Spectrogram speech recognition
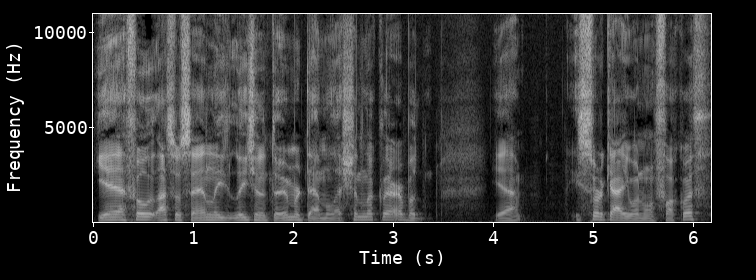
Yeah, full. That's what I'm saying. Le- Legion of Doom or Demolition look there, but yeah, he's the sort of guy you wouldn't want to fuck with.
